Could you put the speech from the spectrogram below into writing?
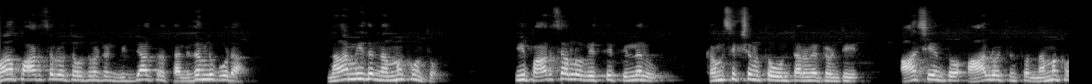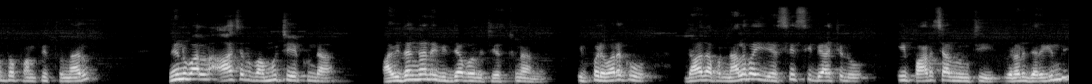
మా పాఠశాలలో చదువుతున్నటువంటి విద్యార్థుల తల్లిదండ్రులు కూడా నా మీద నమ్మకంతో ఈ పాఠశాలలో వేస్తే పిల్లలు క్రమశిక్షణతో ఉంటారనేటువంటి ఆశయంతో ఆలోచనతో నమ్మకంతో పంపిస్తున్నారు. నేను వాళ్ళ ఆశను వమ్ము చేయకుండా ఆ విధంగానే విద్యాబోధన చేస్తున్నాను. ఇప్పటి వరకు దాదాపు నలభై ఎస్ఎస్సి బ్యాచ్లు ఈ పాఠశాల నుంచి వెళ్ళడం జరిగింది.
